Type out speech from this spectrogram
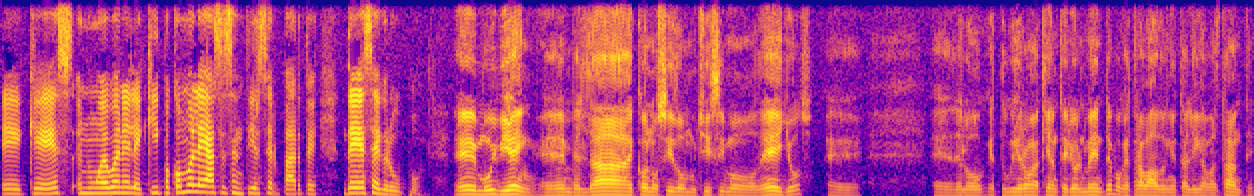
eh, que es nuevo en el equipo, ¿cómo le hace sentir ser parte de ese grupo? muy bien, en verdad he conocido muchísimo de ellos. Eh, de lo que estuvieron aquí anteriormente, porque he trabajado en esta liga bastante.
